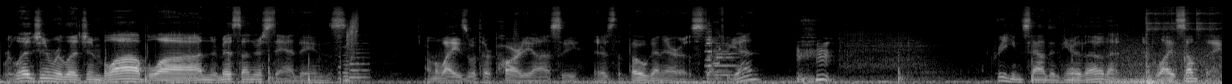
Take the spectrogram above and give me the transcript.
Religion, religion, blah blah, under misunderstandings. Don't know why he's with her party, honestly. There's the bow arrow stuff again. Creaking sound in here, though, that implies something.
